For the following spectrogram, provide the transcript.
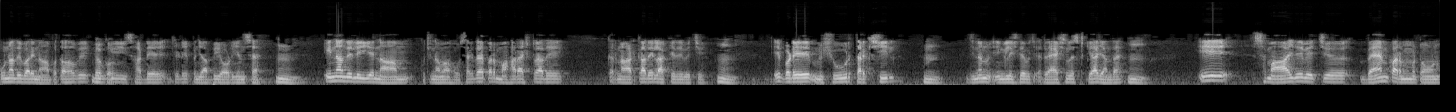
ਉਹਨਾਂ ਦੇ ਬਾਰੇ ਨਾ ਪਤਾ ਹੋਵੇ। ਕਿਉਂਕਿ ਸਾਡੇ ਜਿਹੜੇ ਪੰਜਾਬੀ ਆਡੀਅנס ਹੈ ਇਹਨਾਂ ਦੇ ਲਈ ਇਹ ਨਾਮ ਕੁਝ ਨਵਾਂ ਹੋ ਸਕਦਾ ਹੈ ਪਰ ਮਹਾਰਾਸ਼ਟਰ ਦੇ ਕਰਨਾਟਕਾ ਦੇ ਇਲਾਕੇ ਦੇ ਵਿੱਚ ਇਹ ਬੜੇ ਮਸ਼ਹੂਰ ਤਰਕਸ਼ੀਲ ਜਿਨ੍ਹਾਂ ਨੂੰ ਇੰਗਲਿਸ਼ ਦੇ ਵਿੱਚ ਰੈਸ਼ਨਲਿਸਟ ਕਿਹਾ ਜਾਂਦਾ ਹੈ। ਇਹ ਸਮਾਜ ਦੇ ਵਿੱਚ ਵਹਿਮ ਭਰਮ ਮਟਾਉਣ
